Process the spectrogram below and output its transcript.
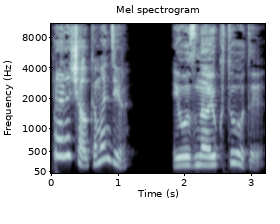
прорычал командир. «И узнаю, кто ты!»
